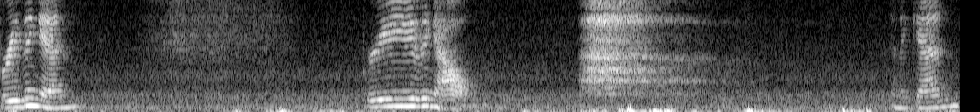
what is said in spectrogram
Breathing in, breathing out. And again.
